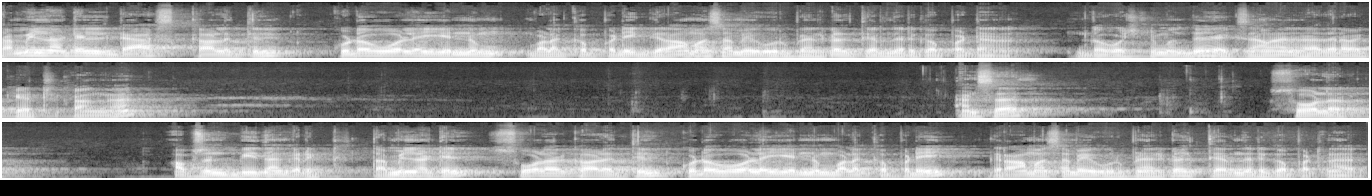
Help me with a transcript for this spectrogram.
தமிழ்நாட்டில் டேஸ் காலத்தில் குடவோலை என்னும் வழக்கப்படி கிராம சபை உறுப்பினர்கள் தேர்ந்தெடுக்கப்பட்டனர். இந்த கொஸ்டின் வந்து எக்ஸாமில் நிறைய தடவை கேட்டிருக்காங்க. ஆன்சர் சோலர் ஆப்ஷன் பி தான் கரெக்ட் தமிழ்நாட்டில் சோழர் காலத்தில் குடவோலை என்னும் வழக்கப்படி கிராம சபை உறுப்பினர்கள் தேர்ந்தெடுக்கப்பட்டனர்.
